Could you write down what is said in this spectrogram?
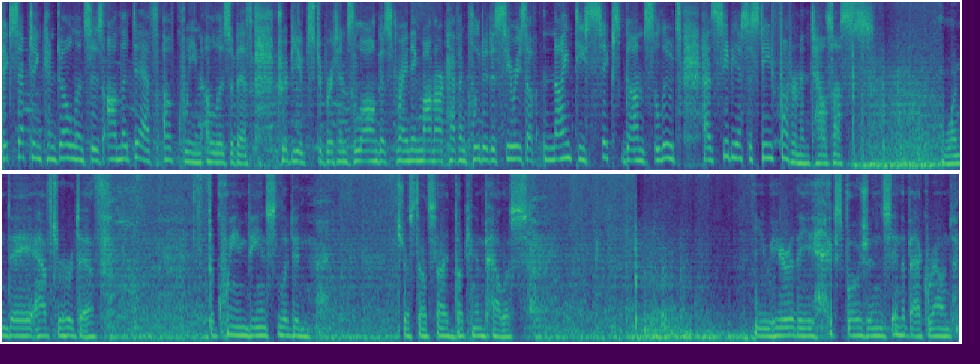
accepting condolences on the death of Queen Elizabeth. Tributes to Britain's longest reigning monarch have included a series of 96 gun salutes, as CBS's Steve Futterman tells us. One day after her death, the Queen being saluted just outside Buckingham Palace. You hear the explosions in the background.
